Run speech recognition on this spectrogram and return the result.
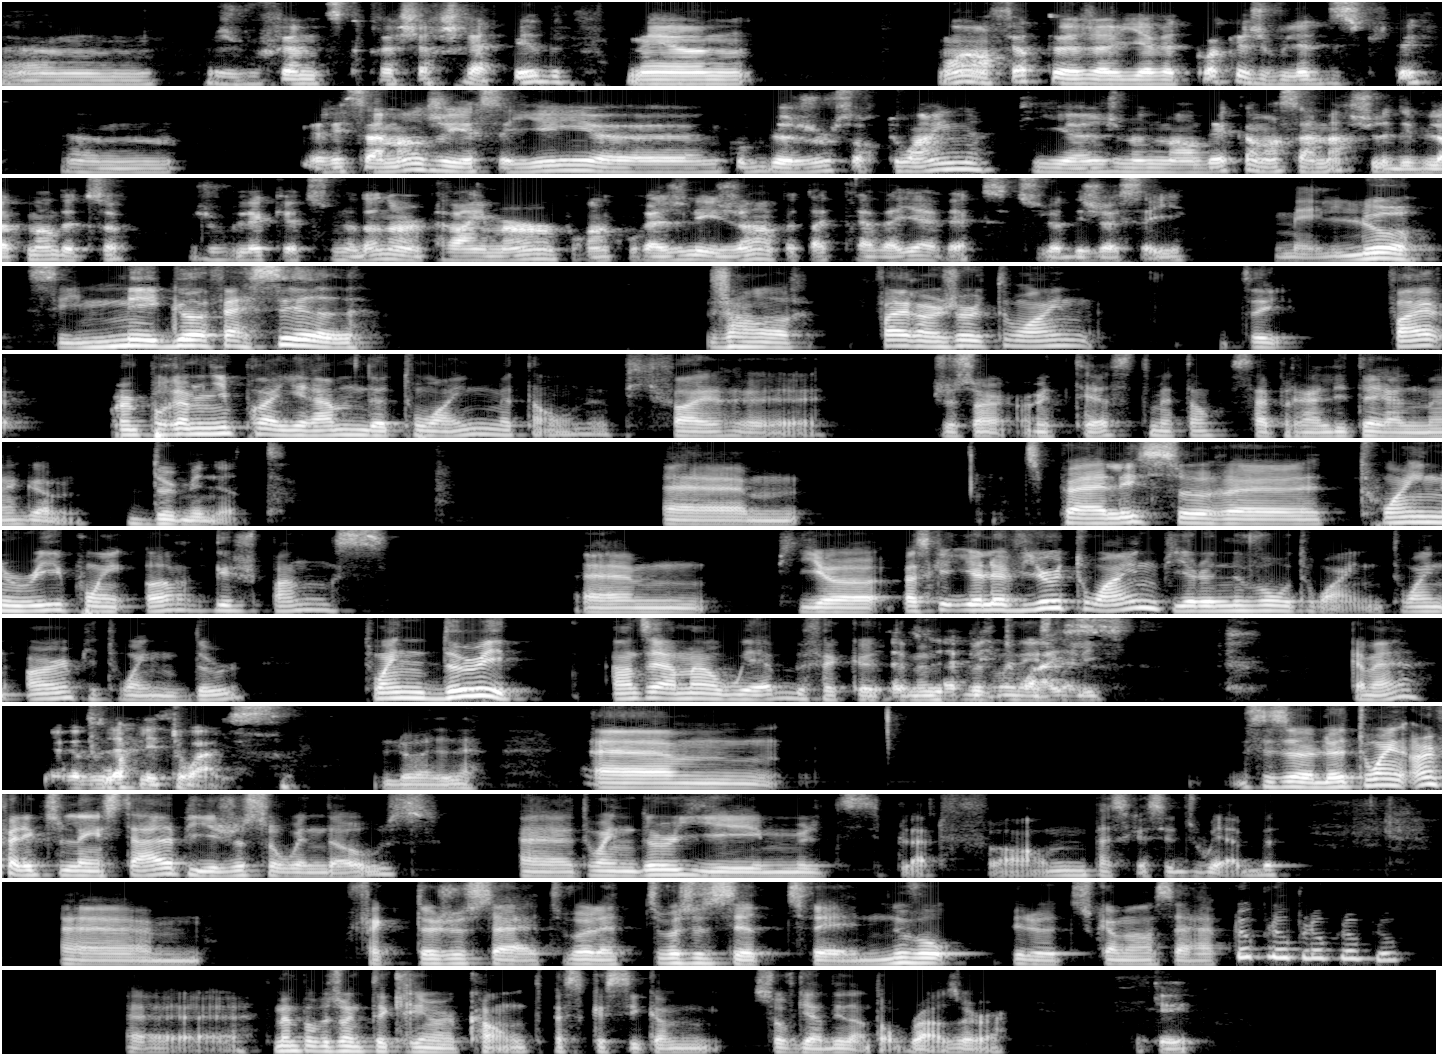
Euh, je vous fais une petite recherche rapide. Mais euh, moi, en fait, euh, il y avait de quoi que je voulais discuter. Euh, récemment, j'ai essayé euh, une coupe de jeux sur Twine, puis euh, je me demandais comment ça marche le développement de ça. Je voulais que tu me donnes un primer pour encourager les gens à peut-être travailler avec si tu l'as déjà essayé. Mais là, c'est méga facile. Genre, faire un jeu Twine, tu sais, faire un premier programme de Twine, mettons, puis faire euh, juste un, un test, mettons, ça prend littéralement comme deux minutes. Euh, tu peux aller sur euh, twinery.org, je pense. Euh, puis parce qu'il y a le vieux Twine, puis il y a le nouveau Twine. Twine 1 puis Twine 2. Twine 2 est entièrement web, fait que tu n'as même pas besoin d'installer. Twice. Comment? Dû l'appeler Twice. Lol. Euh, C'est ça. Le Twine 1, il fallait que tu l'installes, puis il est juste sur Windows. Euh, Twine 2, il est multiplateforme parce que c'est du web. Euh, fait que t'as juste à. Tu vas, là- tu vas sur le site, tu fais nouveau, puis là, tu commences à plou, plou, plou, plou, plou. Euh, t'as même pas besoin de te créer un compte parce que c'est comme sauvegardé dans ton browser. OK.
